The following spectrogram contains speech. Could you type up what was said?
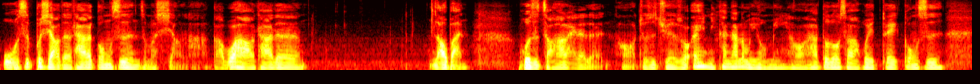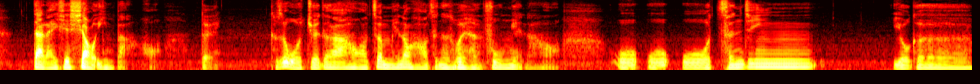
我是不晓得他的公司人怎么想啦，搞不好他的老板或者找他来的人，哦，就是觉得说，哎，你看他那么有名，哦，他多多少少会对公司带来一些效应吧，哦。对，可是我觉得啊，哈，这没弄好，真的是会很负面啊，哈。我我我曾经有个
